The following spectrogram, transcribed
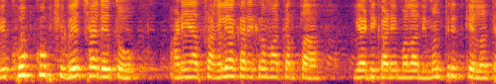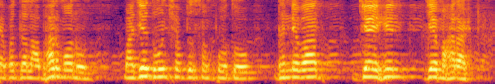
मी खूप खूप शुभेच्छा देतो. आणि या चांगल्या कार्यक्रमाकरता या ठिकाणी मला निमंत्रित केलं. त्याबद्दल आभार मानून माझे दोन शब्द संपवतो. धन्यवाद. जय हिंद. जय महाराष्ट्र.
